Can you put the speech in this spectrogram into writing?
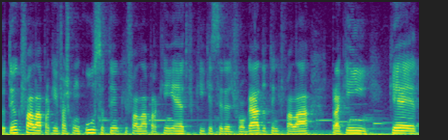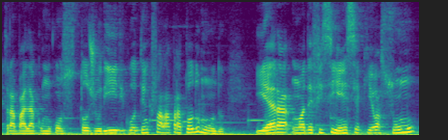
Eu tenho que falar para quem faz concurso, eu tenho que falar para quem é quem quer ser advogado, eu tenho que falar para quem quer trabalhar como consultor jurídico, eu tenho que falar para todo mundo. E era uma deficiência que eu assumo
